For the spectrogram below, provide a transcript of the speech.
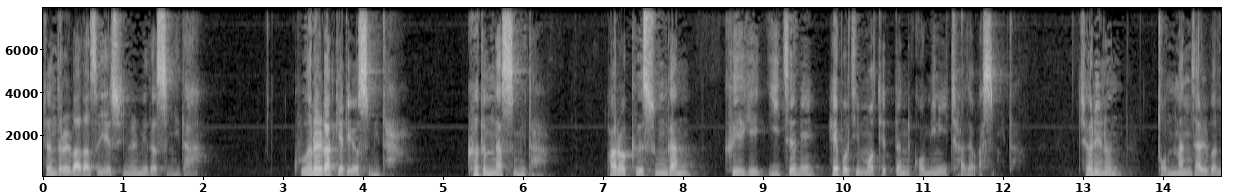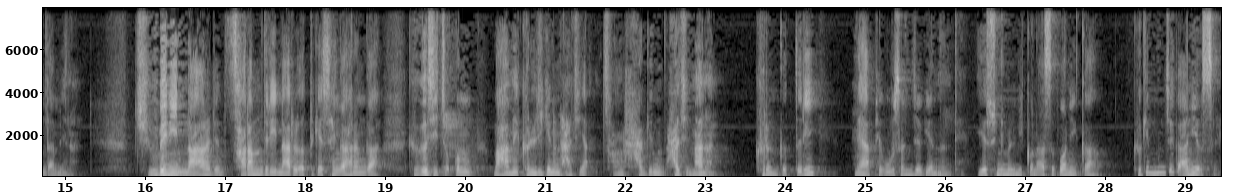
전도를 받아서 예수님을 믿었습니다. 구원을 받게 되었습니다. 거듭났습니다. 바로 그 순간 그에게 이전에 해보지 못했던 고민이 찾아왔습니다. 전에는 돈만 잘 번다면 주변이 나를, 사람들이 나를 어떻게 생각하는가 그것이 조금 마음에 걸리기는 하지, 하긴 하지만은 그런 것들이 내 앞에 우선적이었는데 예수님을 믿고 나서 보니까 그게 문제가 아니었어요.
